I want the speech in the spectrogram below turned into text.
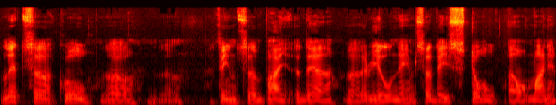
let's uh, call things by their real names. they stole our money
